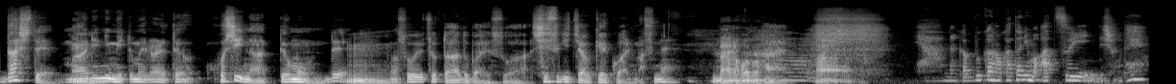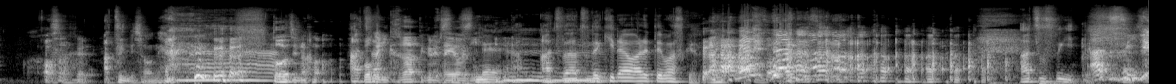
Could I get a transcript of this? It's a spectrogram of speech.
出して周りに認められてほしいなって思うんで、うんまあそういうちょっとアドバイスはしすぎちゃう傾向ありますね。なるほど。はいいやーなんか部下の方にも熱いんでしょうね。おそらく熱いんでしょうね。当時の僕に関わってくれたように。ね、あ熱々で嫌われてますけどね。熱すぎて。熱い。いや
